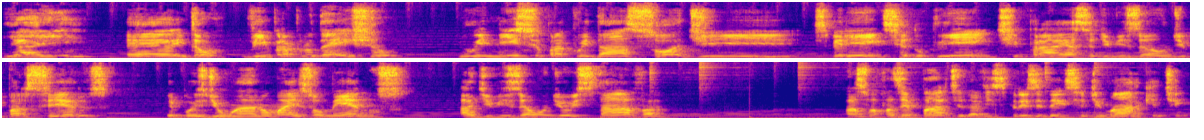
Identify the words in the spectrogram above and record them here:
E aí, é, então, vim para a Prudential, no início para cuidar só de experiência do cliente para essa divisão de parceiros. Depois de um ano mais ou menos, a divisão onde eu estava passou a fazer parte da vice-presidência de marketing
